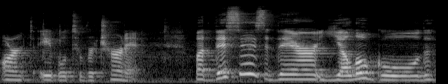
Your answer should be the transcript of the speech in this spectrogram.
aren't able to return it. But this is their yellow gold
